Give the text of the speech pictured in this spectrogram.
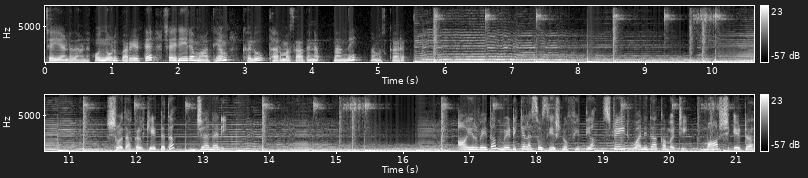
ചെയ്യേണ്ടതാണ്. ഒന്നുകൂടി പറയട്ടെ. ശരീരമാധ്യം ഖലു ധർമ്മസാധനം. നന്ദി. നമസ്കാരം. ശ്രോതാക്കൾ കേട്ടത് Janani. Ayurveda medical association of India state വനിതാ കമ്മിറ്റി മാർച്ച് എട്ട്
